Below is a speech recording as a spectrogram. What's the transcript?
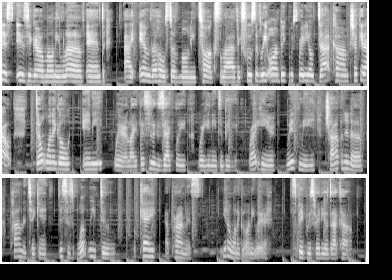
This is your girl Monii Love, and I am the host of Monii Talks Live exclusively on BigBoostRadio.com. Check it out. Don't want to go anywhere. Like, this is exactly where you need to be. Right here with me, chopping it up, politicking. This is what we do. Okay? I promise. You don't want to go anywhere. It's BigBoostRadio.com.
